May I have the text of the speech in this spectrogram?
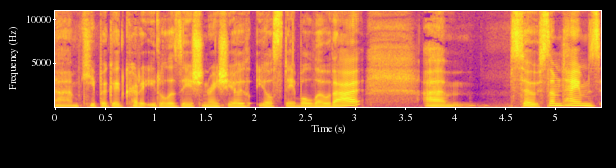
um, keep a good credit utilization ratio you'll stay below that um, so sometimes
